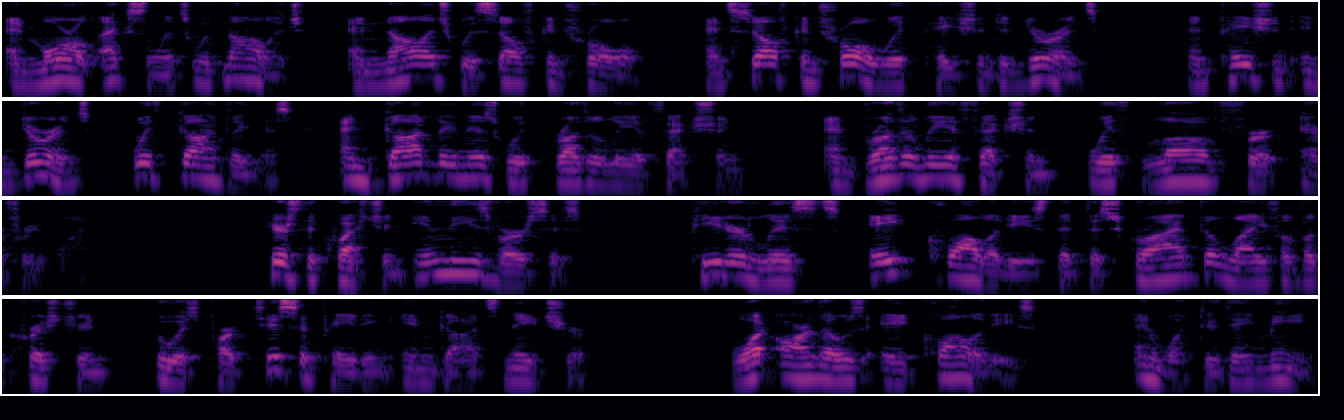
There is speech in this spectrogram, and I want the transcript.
and moral excellence with knowledge, and knowledge with self control, and self control with patient endurance, and patient endurance with godliness, and godliness with brotherly affection, and brotherly affection with love for everyone. Here's the question In these verses, Peter lists eight qualities that describe the life of a Christian who is participating in God's nature. What are those eight qualities, and what do they mean?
